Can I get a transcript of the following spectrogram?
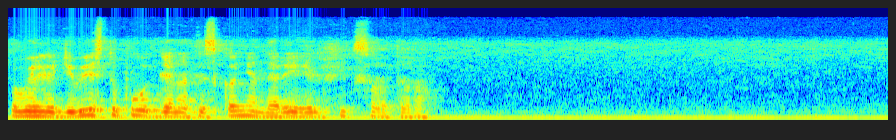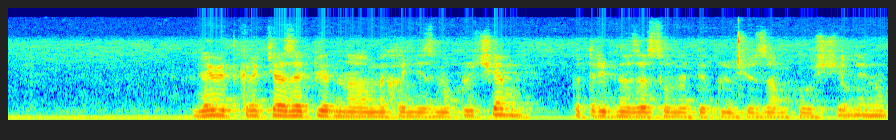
У вигляді виступу для натискання на ригель фіксатора. Для відкриття запірного механізму ключем потрібно засунути ключ у замкову щілину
